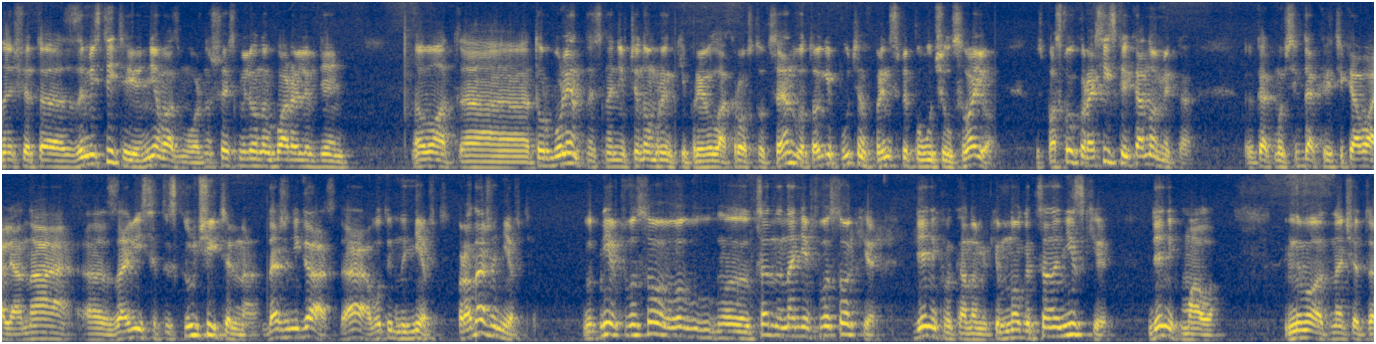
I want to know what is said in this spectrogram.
Значит, э, заместить ее невозможно, 6 миллионов баррелей в день. Вот. Э, турбулентность на нефтяном рынке привела к росту цен. В итоге Путин, в принципе, получил свое. То есть, поскольку российская экономика, как мы всегда критиковали, она э, зависит исключительно, даже не газ, да, а вот именно нефть, продажа нефти. Вот нефть высо... цены на нефть высокие, денег в экономике много, цены низкие, денег мало. Ну вот, значит,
